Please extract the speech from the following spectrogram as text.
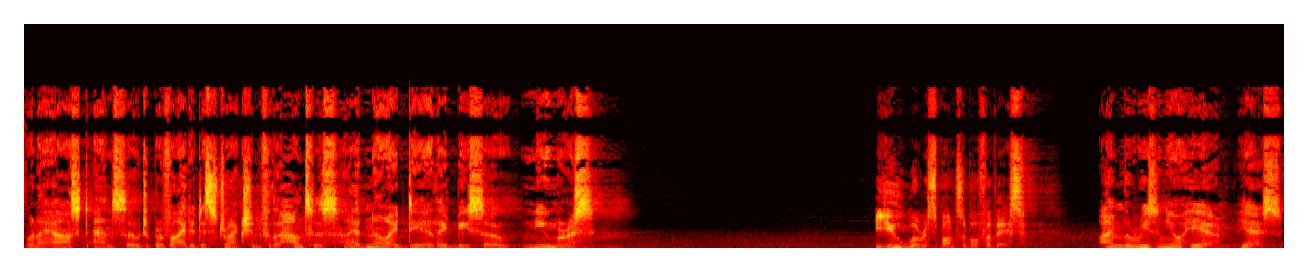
When I asked Anso to provide a distraction for the hunters, I had no idea they'd be so numerous. You were responsible for this. I'm the reason you're here, yes.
